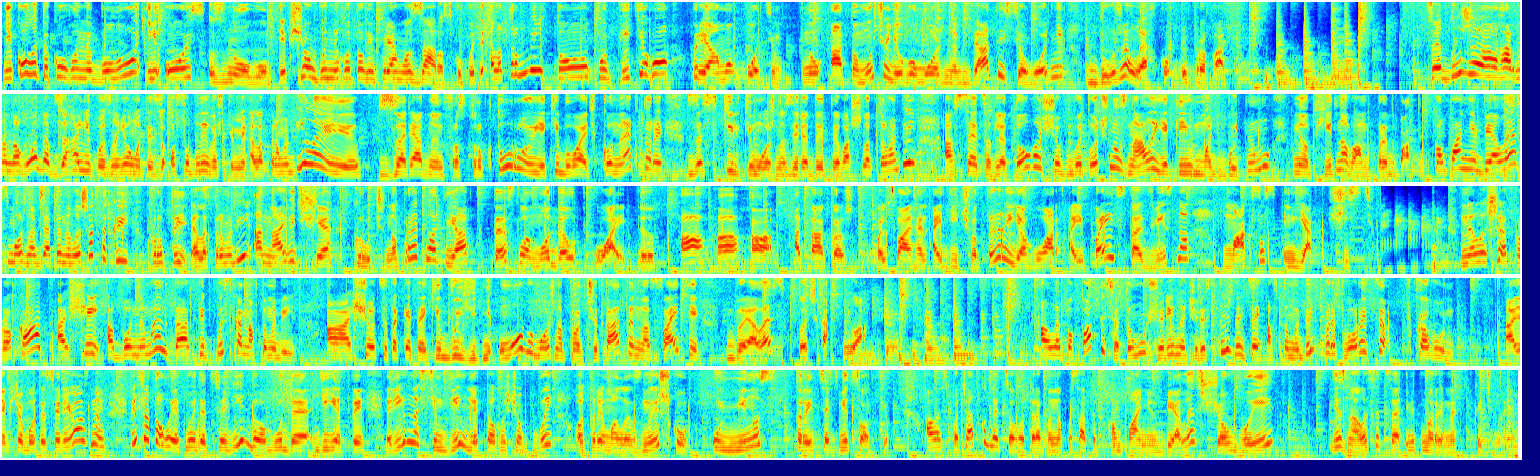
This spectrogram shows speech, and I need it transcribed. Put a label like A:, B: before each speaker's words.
A: Ніколи такого не було, і ось знову. Якщо ви не готові прямо зараз купити електромобіль, то купіть його прямо потім. Ну а тому, що його можна взяти сьогодні дуже легко у прокат. Це дуже гарна нагода взагалі познайомитись з особливостями з зарядною інфраструктурою, які бувають конектори, за скільки можна зарядити ваш електромобіль. А все це для того, щоб ви точно знали, який в майбутньому необхідно вам придбати. Компанія BLS можна взяти не лише такий крутий електромобіль, а навіть ще круче. Наприклад, як Tesla Model Y. Ха-ха-ха. А також Volkswagen ID4, Jaguar I-Pace та, звісно, Maxus Enyaq 6. Не лише прокат, а ще й абонемент та підписка на автомобіль. А що це таке та які вигідні умови можна прочитати на сайті bls.ua. Але покваптеся, тому що рівно через тиждень цей автомобіль перетвориться в кавун. А якщо бути серйозним, після того як вийде це відео, буде діяти рівно 7 днів для того, щоб ви отримали знижку у мінус 30%. Але спочатку для цього треба написати в компанію BLS, що ви дізналися це від Марини Китіної.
